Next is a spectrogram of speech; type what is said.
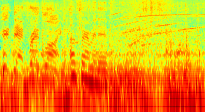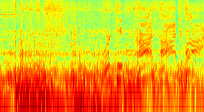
Hit that red line. Affirmative. We're getting hot, hot, hot.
